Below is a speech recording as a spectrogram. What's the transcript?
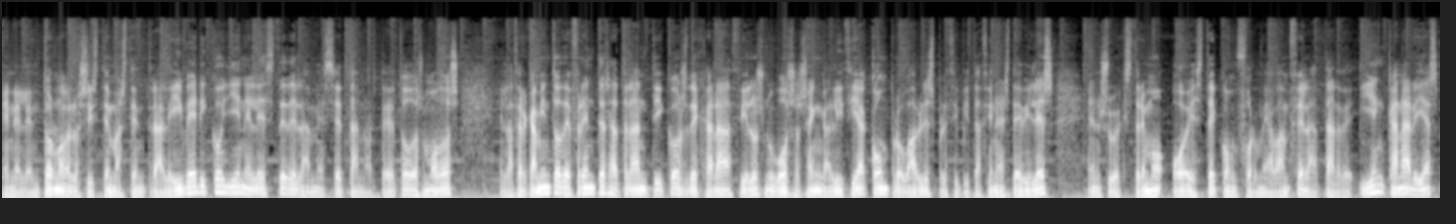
en el entorno de los sistemas central e ibérico y en el este de la meseta norte. De todos modos, el acercamiento de frentes atlánticos dejará cielos nubosos en Galicia con probables precipitaciones débiles en su extremo oeste conforme avance la tarde y en Canarias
